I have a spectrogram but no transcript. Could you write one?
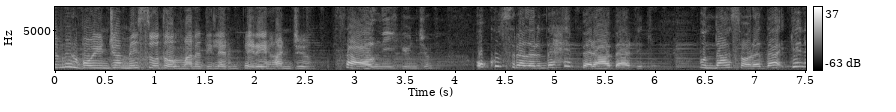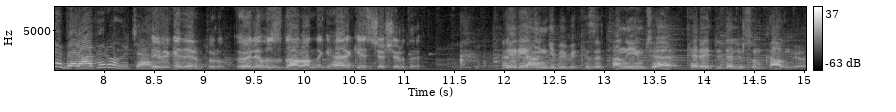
Ömür boyunca mesut olmanı dilerim Perihancığım. Sağ ol Nilgüncüm. Okul sıralarında hep beraberdik. Bundan sonra da gene beraber olacağız. Tebrik ederim Turul. Öyle hızlı davrandı ki herkes şaşırdı. Perihan gibi bir kızı tanıyınca tereddüde lüzum kalmıyor.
